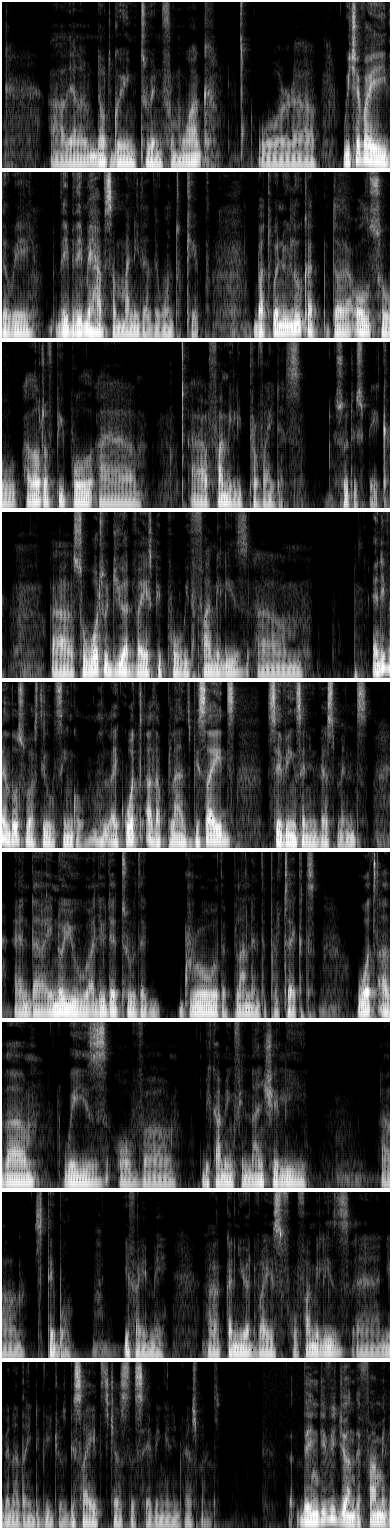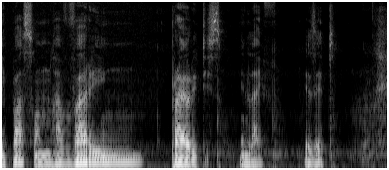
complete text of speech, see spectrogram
uh, they are not going to and from work, or uh, whichever either way, they they may have some money that they want to keep. But when we look at uh, also a lot of people are, are family providers, so to speak. Uh, so, what would you advise people with families, um, and even those who are still single? Like, what other plans besides savings and investments? And uh, I know you alluded to the grow, the plan, and the protect. What other ways of uh, becoming financially um, stable, if I may? Uh, can you advise for families and even other individuals besides just the saving and investments? The individual and the family person have varying priorities in life, is it?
